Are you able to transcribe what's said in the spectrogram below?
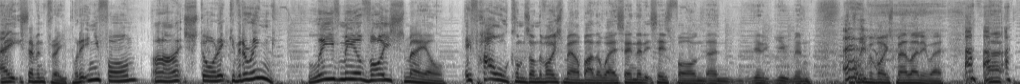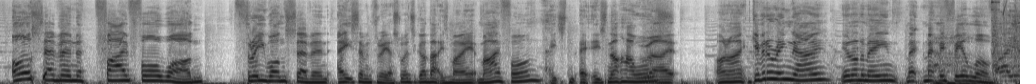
eight seven three. Put it in your phone. All right. Store it. Give it a ring. Leave me a voicemail. If Howell comes on the voicemail, by the way, saying that it's his phone, then you, you can leave a voicemail anyway. Uh, 07541 317 873. I swear to God, that is my my phone. It's it's not Howell's. Right. All right. Give it a ring now. You know what I mean? Make, make me feel love. Are you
